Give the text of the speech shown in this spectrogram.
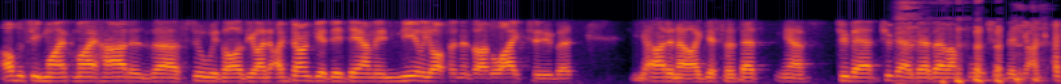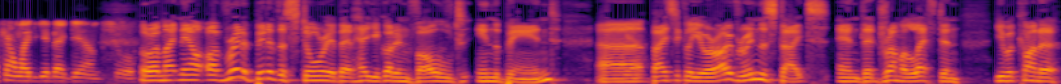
Obviously, my my heart is uh, still with Aussie. I, I don't get there down there nearly often as I'd like to, but yeah, I don't know. I guess that, that you know, too bad, too bad about that, unfortunately. but I, I can't wait to get back down, sure. All right, mate. Now, I've read a bit of the story about how you got involved in the band. Uh, Yeah. Basically, you were over in the States and the drummer left, and you were kind of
